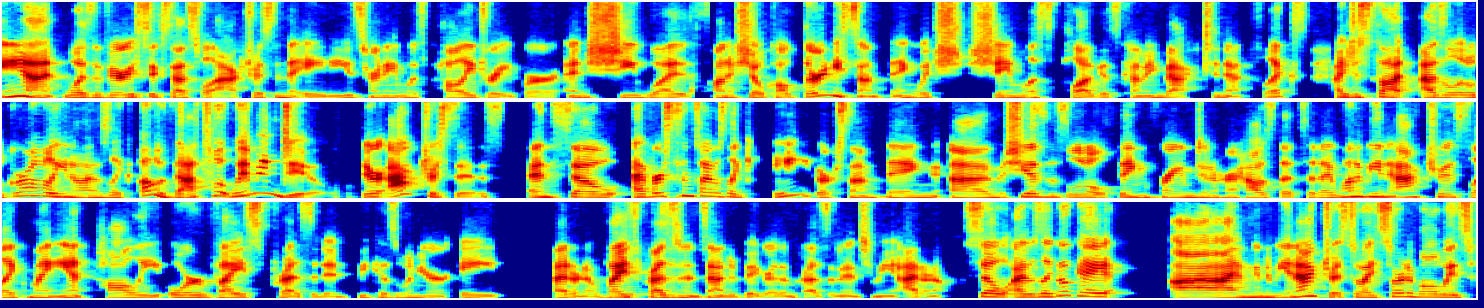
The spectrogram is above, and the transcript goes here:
aunt was a very successful actress in the 80s. Her name was Polly Draper, and she was on a show called 30 something, which shameless plug is coming back to Netflix. I just thought as a little girl, you know, I was like, oh, that's what women do. They're actresses. And so ever since I was like eight or something, um, she has this little thing framed in her house that said, I want to be an actress like my Aunt Polly or vice president. Because when you're eight, I don't know, vice president sounded bigger than president to me. I don't know. So I was like, okay, I'm going to be an actress. So I sort of always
